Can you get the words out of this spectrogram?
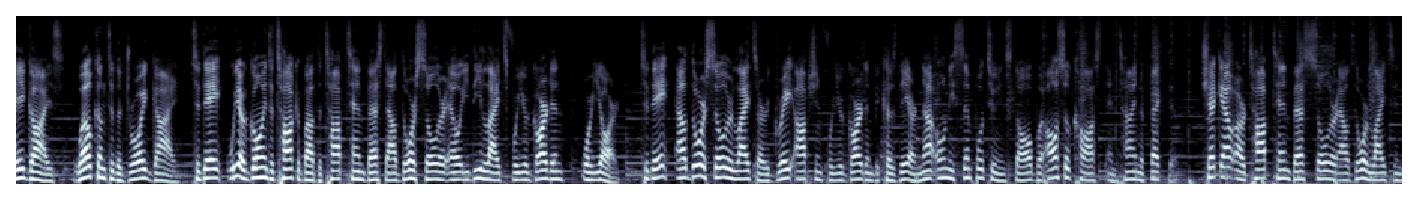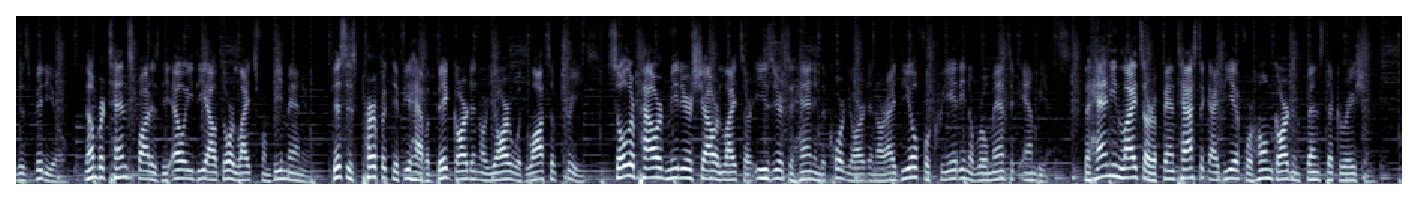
Hey guys, welcome to the Droid Guy. Today, we are going to talk about the top 10 best outdoor solar LED lights for your garden or yard. Today, outdoor solar lights are a great option for your garden because they are not only simple to install but also cost and time effective. Check out our top 10 best solar outdoor lights in this video. Number 10 spot is the LED outdoor lights from Vmanoo. This is perfect if you have a big garden or yard with lots of trees. Solar powered meteor shower lights are easier to hang in the courtyard and are ideal for creating a romantic ambience. The hanging lights are a fantastic idea for home garden fence decoration.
